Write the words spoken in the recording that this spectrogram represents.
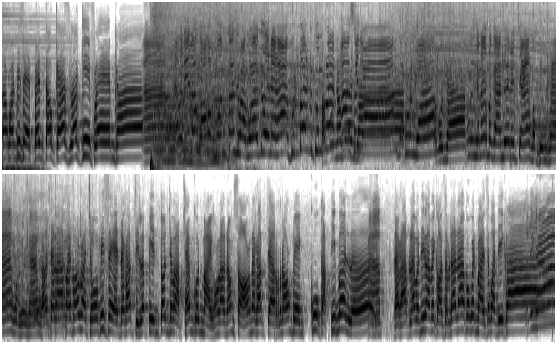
รางวัลพิเศษเป็นเตาแก๊สลั c กี้เฟรมครับอ่าและวันนี้ต้องขอขอบคุณต้นฉบับของเราด้วยนะฮะ คุณเบิ้ลปทุมขอบราคุชณน้องเบิ้อาลสยามคขรัอบบ คุณครับขอบคุณครับขอบคุณคณะกรรมการด้วยนะจ๊ะขอบคุณครับขอบคุณครับเราจะลาไปพร้อมกับโชว์พิเศษนะครับศิลปินต้นฉบับแชมป์คนใหม่ของเราน้องสองนะครับจะร้องเพลงคู่กับพี่เบิ้ลเลยครับนะครับแล้ววันนี้ลาไปก่อนสัปดาห์หน้าพบกันใหม่สวัสดีครับสวัสดีครับ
